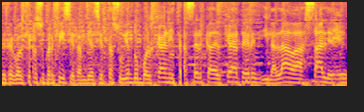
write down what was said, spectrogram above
desde cualquier superficie también. Si está subiendo un volcán y está cerca del cráter y la lava sale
